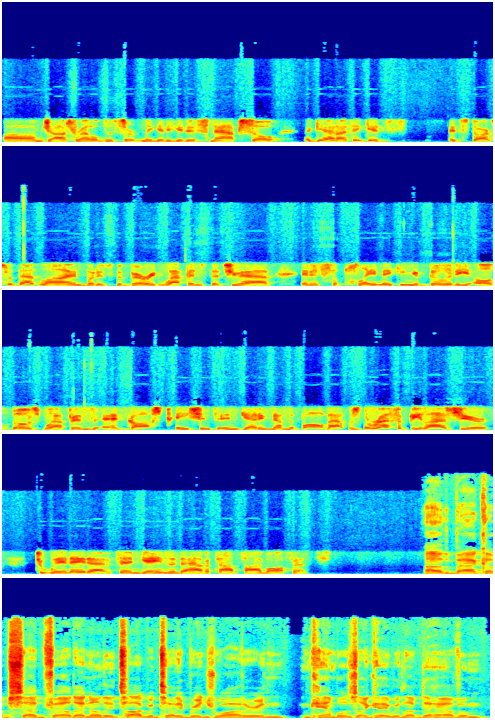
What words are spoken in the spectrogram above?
Um, Josh Reynolds is certainly going to get his snaps. So again, I think it's it starts with that line, but it's the varied weapons that you have, and it's the playmaking ability of those weapons and Goff's patience in getting them the ball. That was the recipe last year to win eight out of ten games and to have a top five offense. Uh, the backup Sudfeld. I know they talked with Teddy Bridgewater, and, Campbell is like, "Hey, we'd love to have him."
